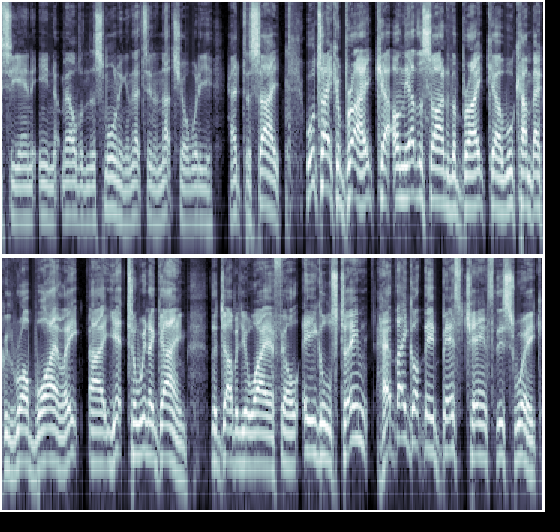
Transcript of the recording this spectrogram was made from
SEN in Melbourne this morning, and that's in a nutshell what he had to say. We'll take a break. Uh, on the other side of the break, uh, we'll come back with Rob Wiley, yet to win a game. The WAFL Eagles team, have they got their best chance this week?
